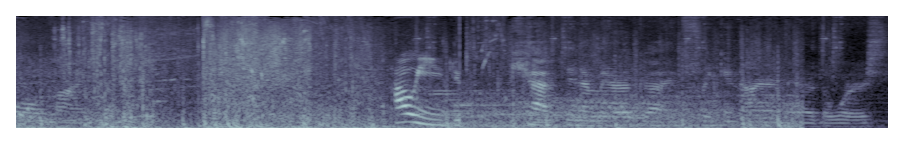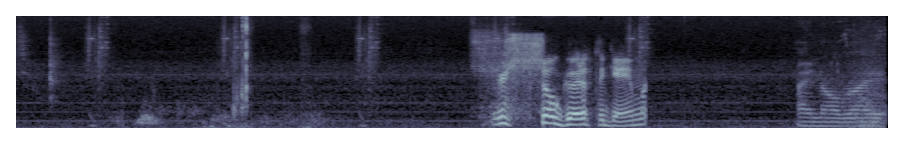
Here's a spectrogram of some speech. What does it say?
Oh my. How you do? Captain America and freaking Iron Man are the worst. You're so good at the game. Know, right?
